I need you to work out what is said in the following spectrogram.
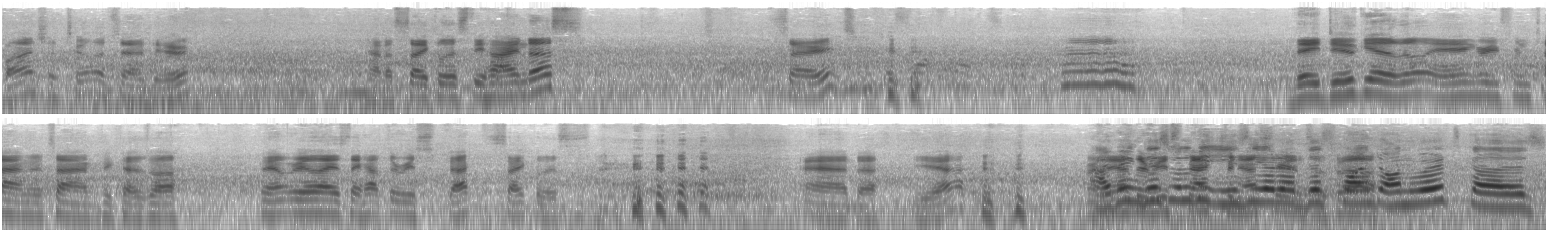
bunch of tulips out here. Got a cyclist behind us. Sorry. they do get a little angry from time to time because, well, they don't realize they have to respect cyclists. and, uh, yeah. I think this will be easier at this well. point onwards because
